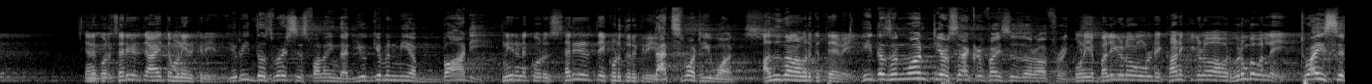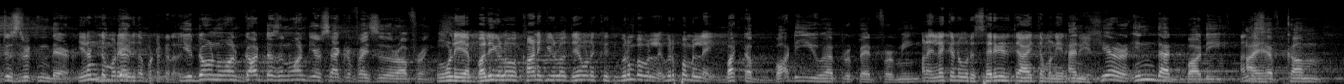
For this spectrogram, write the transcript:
எனக்கு ஒரு சரீரத்தை ஆயத்தம் பண்ணியிருக்கிறீர் you read those verses following that. You've given me a body. நீர் எனக்கு ஒரு சரீரத்தை கொடுத்திருக்கிறீர் That's what he wants. அதுதான் அவருக்கு தேவை He doesn't want your sacrifices or offerings. உங்களுடைய பலிகளோ உங்களுடைய காணிக்கைகளோ அவர் விரும்பவில்லை Twice it is written there. இரண்டு You முறை don't- எழுதப்பட்டிருக்கிறது You don't want, God doesn't want your sacrifices or offerings. உங்களுடைய பலிகளோ காணிக்கைகளோ தேவனுக்கு விரும்பவில்லை விருப்பமில்லை But a body you have prepared for me. ஆனால் எனக்கு ஒரு சரீரத்தை ஆயத்தம் And பண்ணியிருக்கிறீர் here in that body, I have come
